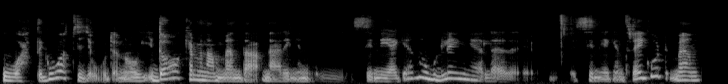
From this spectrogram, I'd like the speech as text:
återgå till jorden. Och idag kan man använda näringen i sin egen odling eller sin egen trädgård. Men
